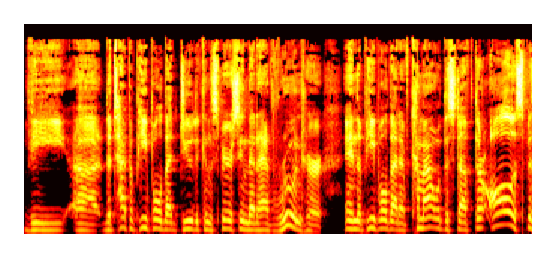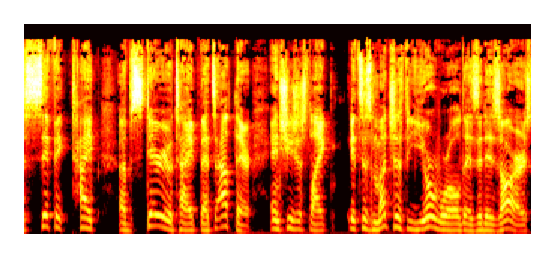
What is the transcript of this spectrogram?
the, uh, the type of people that do the conspiracy and that have ruined her and the people that have come out with the stuff. They're all a specific type of stereotype that's out there. And she's just like, it's as much of your world as it is ours,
